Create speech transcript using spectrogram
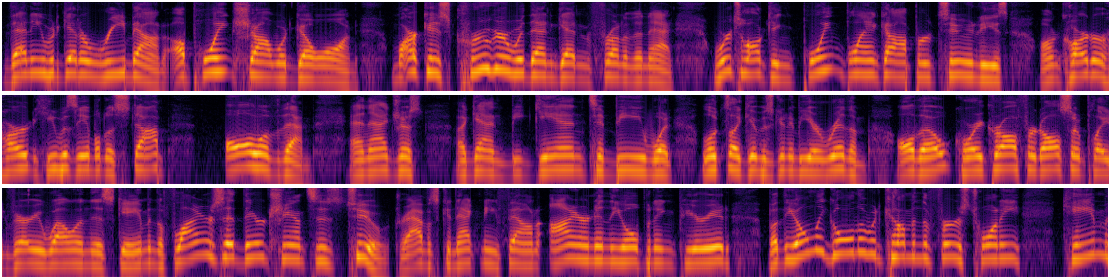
Then he would get a rebound. A point shot would go on. Marcus Kruger would then get in front of the net. We're talking point blank opportunities on Carter Hart. He was able to stop all of them. And that just, again, began to be what looked like it was going to be a rhythm. Although Corey Crawford also played very well in this game, and the Flyers had their chances too. Travis Konecny found iron in the opening period, but the only goal that would come in the first 20 came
